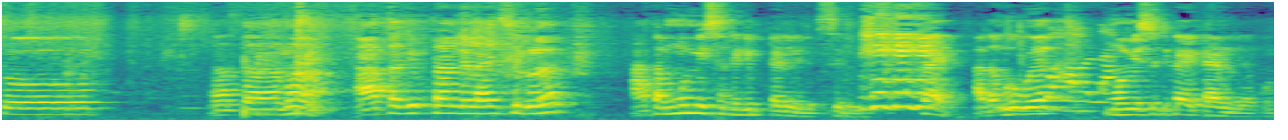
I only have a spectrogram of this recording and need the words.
तो आता हा आता गिफ्ट आणलेलं आहे सगळं. आता मम्मीसाठी गिफ्ट आणलेली सगळी. काय? आता बघूया मम्मीसाठी काय काय आणलंय आपण.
